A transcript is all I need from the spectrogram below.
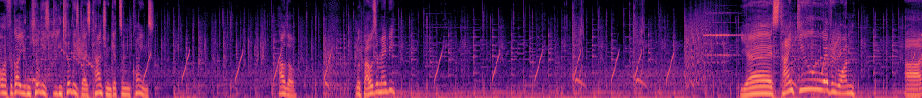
oh I forgot you can kill these you can kill these guys, can't you, and get some coins. How though? With Bowser maybe? Yes, thank you everyone. Uh,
